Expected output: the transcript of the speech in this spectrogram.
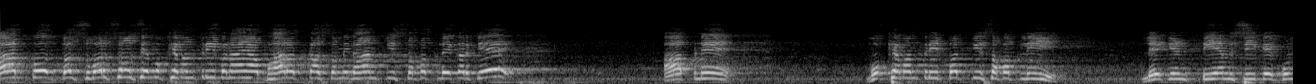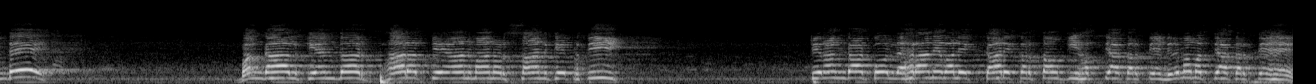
आपको 10 वर्षों से मुख्यमंत्री बनाया, भारत का संविधान की शपथ लेकर के आपने मुख्यमंत्री पद की शपथ ली, लेकिन टीएमसी के गुंडे बंगाल के अंदर, भारत के आनमान और शान के प्रतीक, तिरंगा को लहराने वाले कार्यकर्ताओं की हत्या करते हैं, निर्मम हत्या करते हैं।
